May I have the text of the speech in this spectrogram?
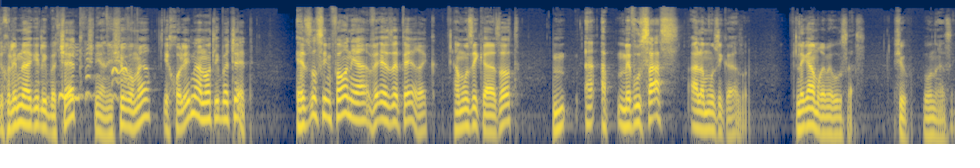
יכולים להגיד לי בצ'אט, שנייה, אני שוב אומר, יכולים לענות לי בצ'אט. איזו סימפוניה ואיזה פרק המוזיקה הזאת מבוסס על המוזיקה הזאת. לגמרי מבוסס. שוב, בואו נאזין.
